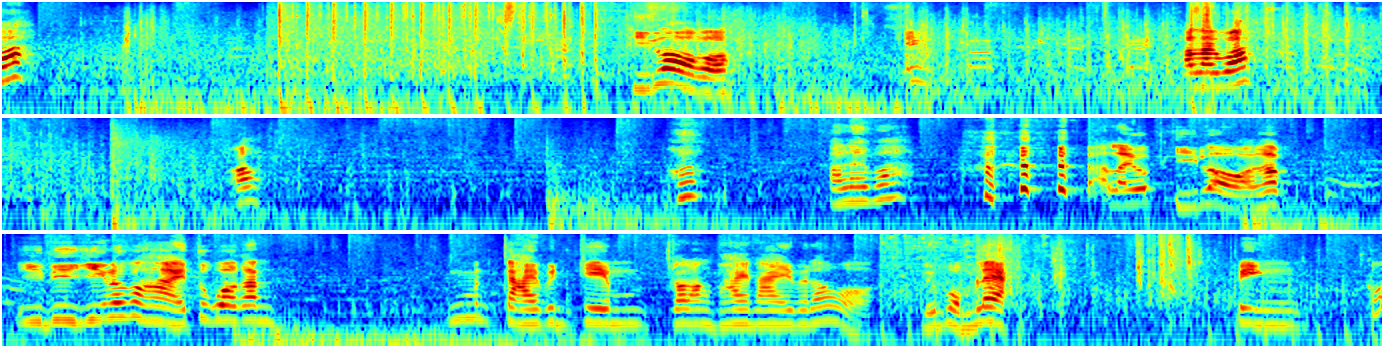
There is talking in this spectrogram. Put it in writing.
วะ ผีหลอกเหรอ เอ๊ะ อะไรวะ เอ้าฮะอะไรวะ อะไรวะผีหลอกครับอีดียิงแล้วก็หายตัวกันนี่มันกลายเป็นเกมกำลังภายในไปแล้วหรอหรือผมแหลกปิงก็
